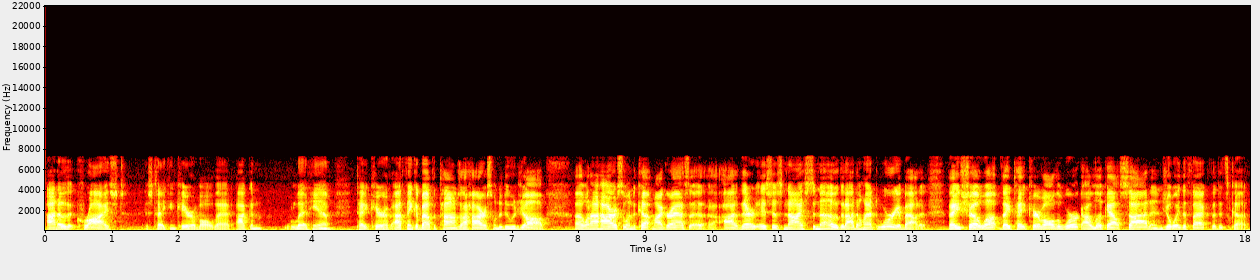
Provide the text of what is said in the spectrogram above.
I know that Christ is taking care of all that. I can let him take care of it. I think about the times I hire someone to do a job. Uh, when I hire someone to cut my grass, uh, I, it's just nice to know that I don't have to worry about it. They show up, they take care of all the work. I look outside and enjoy the fact that it's cut.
